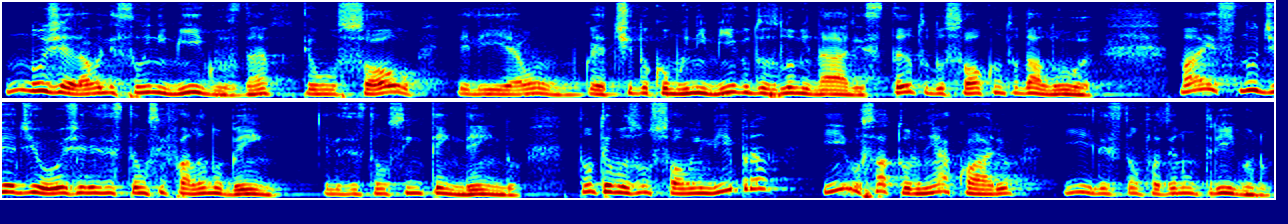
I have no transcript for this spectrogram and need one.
No geral, eles são inimigos, né? Então, o Sol ele é, um, é tido como inimigo dos luminares, tanto do Sol quanto da Lua. Mas no dia de hoje, eles estão se falando bem, eles estão se entendendo. Então, temos um Sol em Libra e o Saturno em Aquário, e eles estão fazendo um trígono.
